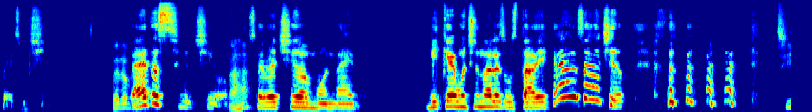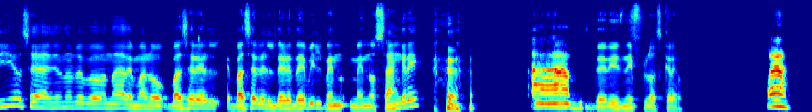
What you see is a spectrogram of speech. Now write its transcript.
Pues, Pero, la neta se ve chido. Se ve chido Moon Knight vi que a muchos no les gustaba y dije, ah, se ve chido. Sí, o sea, yo no le veo nada de malo. Va a ser el, va a ser el Daredevil menos sangre ah, de Disney Plus, creo. Bueno,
